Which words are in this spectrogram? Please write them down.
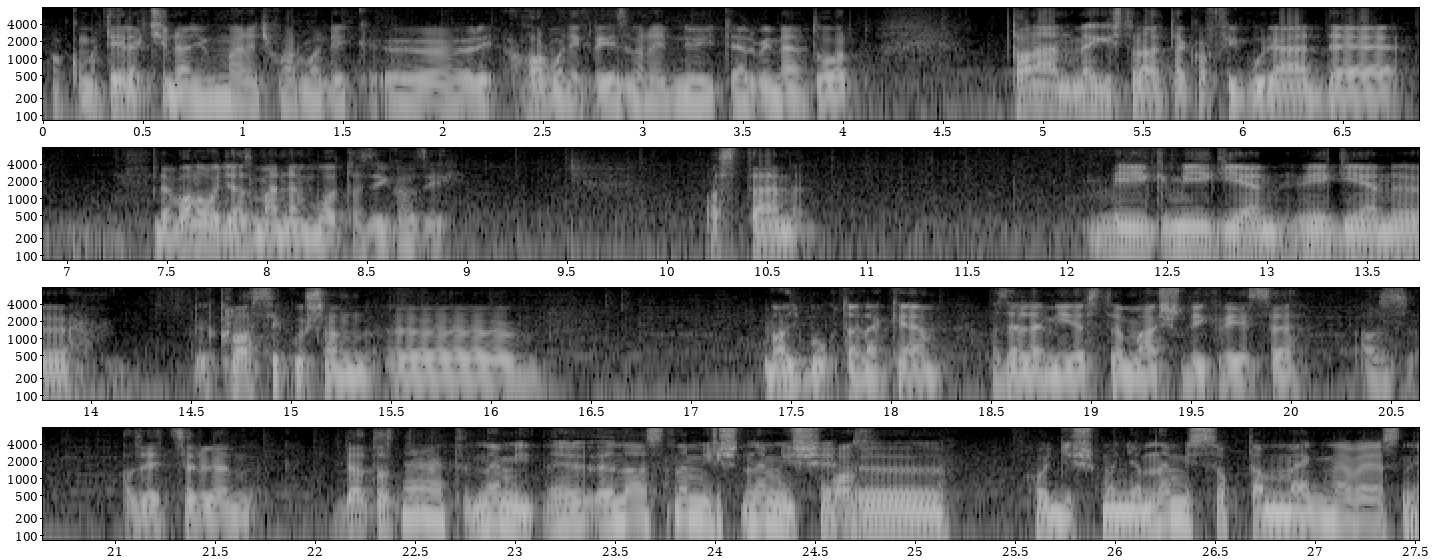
akkor már tényleg csináljunk már egy harmadik, harmadik részben egy női Terminátort. Talán meg is találták a figurát, de, de valahogy az már nem volt az igazi. Aztán még, még ilyen, még ilyen uh, klasszikusan uh, nagy bukta nekem, az elemi ösztön második része, az, az egyszerűen... De hát, azt, hát nem, azt nem is, nem is az, ö, hogy is mondjam, nem is szoktam megnevezni.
